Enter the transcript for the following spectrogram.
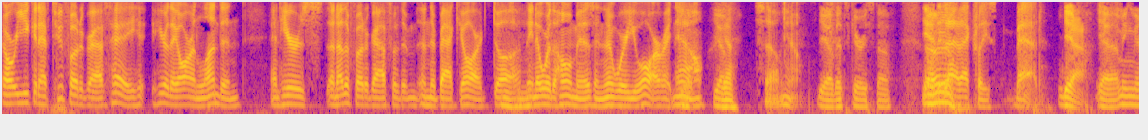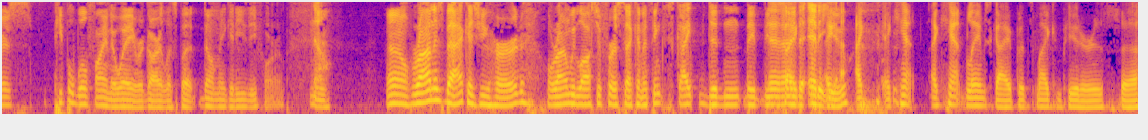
or you could have two photographs. Hey, here they are in London, and here's another photograph of them in their backyard. Duh, they know where the home is and they know where you are right now. Yeah. Yeah. So you know, Yeah, that's scary stuff. yeah, Uh, that actually is bad. yeah, yeah. I mean, there's people will find a way regardless, but don't make it easy for them. No, Oh, Ron is back, as you heard. Ron, we lost you for a second. I think Skype didn't. They, they Yeah, decided to edit you. I, I, I can't. I can't blame Skype. It's my computer is uh,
